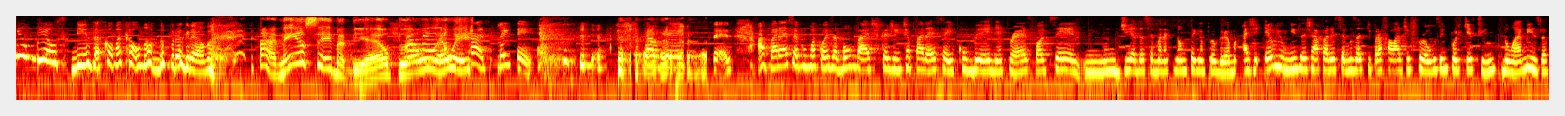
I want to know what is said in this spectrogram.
meu Deus! Misa, como é que é o nome do programa? Ah, nem eu sei, Babi. É o, é, o, é o eixo. Lembrei. Talvez. Aparece alguma coisa bombástica, a gente aparece aí com o BN Press. Pode ser num dia da semana que não tenha programa. Eu e o Misa já aparecemos aqui para falar de Frozen, porque sim, não é, Misa?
